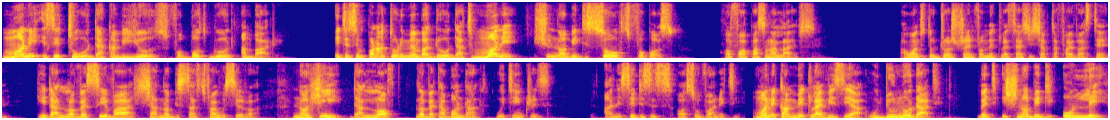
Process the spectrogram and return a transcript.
money is a tool that can be used for both good and bad. It is important to remember though that money should not be the sole focus of our personal lives. I want you to draw strength from Ecclesiastes chapter 5 verse 10. He that loveth silver shall not be satisfied with silver, nor he that loveth, loveth abundant with increase. And he said this is also vanity. Money can make life easier. We do know that, but it should not be the only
